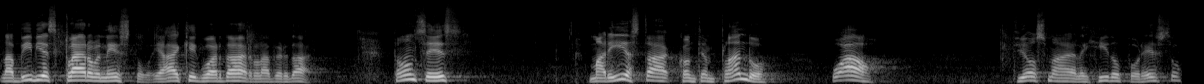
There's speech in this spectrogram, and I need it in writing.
La Biblia es claro en esto y hay que guardar la verdad. Entonces, María está contemplando, wow, Dios me ha elegido por esto.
